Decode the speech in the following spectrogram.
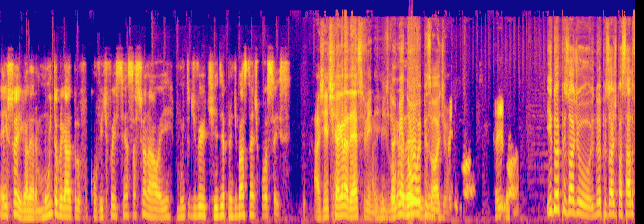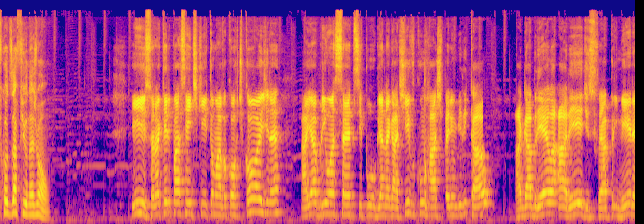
é isso aí, galera. Muito obrigado pelo convite, foi sensacional aí, muito divertido e aprendi bastante com vocês. A gente que agradece, Vini. Iluminou o episódio. E do episódio, no episódio passado ficou o desafio, né, João? Isso, era aquele paciente que tomava corticoide, né? Aí abriu uma sepse por gram negativo com rastro periumbilical. A Gabriela Aredes foi a primeira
